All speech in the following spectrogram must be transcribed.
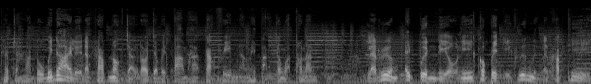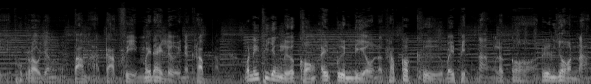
แทบจะหาดูไม่ได้เลยนะครับ นอกจากเราจะไปตามหากักฟิล์มหนังในต่างจังหวัดเท่านั้น และเรื่องไอ้ปืนเดี่ยวนี้ก็เป็นอีกเรื่องหนึ่งนะครับ ที่พวกเรายังตามหากากฟิล์มไม่ได้เลยนะครับ วันนี้ที่ยังเหลือของไอ้ปืนเดี่ยวนะครับ ก็คือใบปิดหนังแล้วก็เรื่องย่อหนัง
